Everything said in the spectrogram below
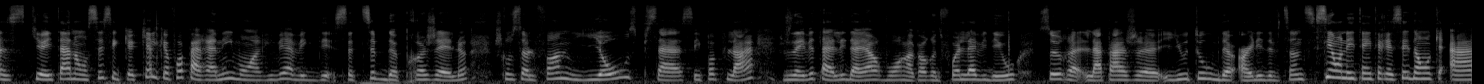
euh, ce qui a été annoncé, c'est que quelques fois par année, ils vont arriver avec des- ce type de projet-là. Je trouve ça le fun. Ils osent, puis ça, c'est populaire. Je vous invite à aller d'ailleurs voir encore une fois la vidéo sur euh, la page euh, YouTube de Harley Davidson. Si on est intéressé donc à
